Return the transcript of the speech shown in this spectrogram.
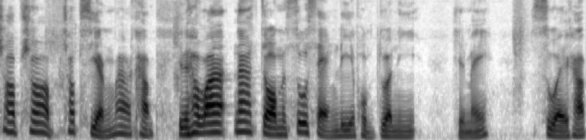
ชอบชอบชอบเสียงมากครับ เห็นไหมครับว่าหน้าจอมันสู้แสงดีผมตัวนี้ เห็นไหม สวยครับ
